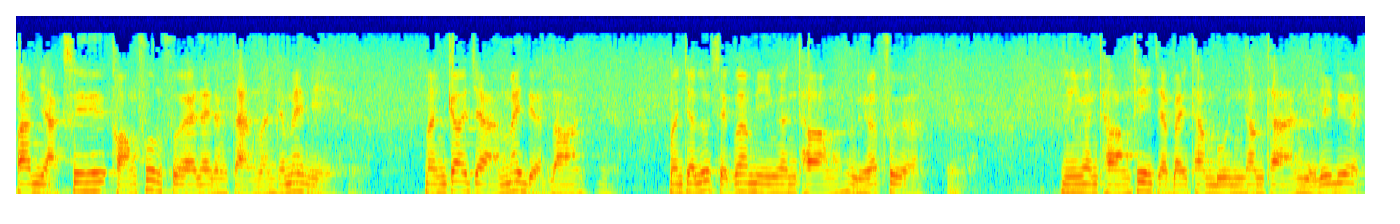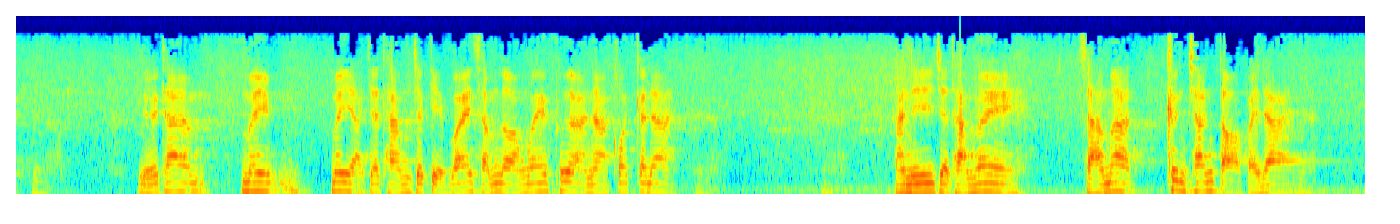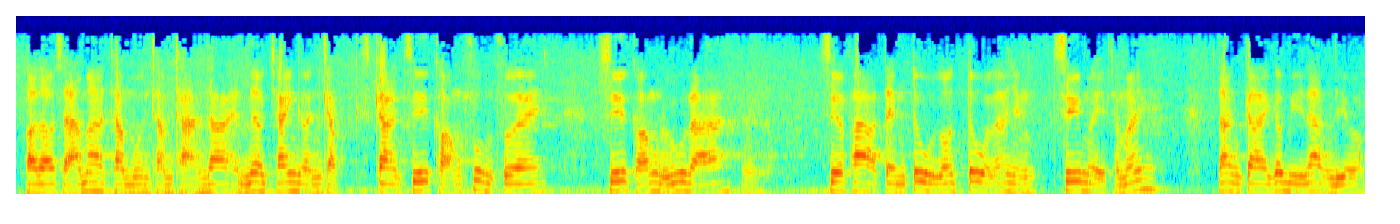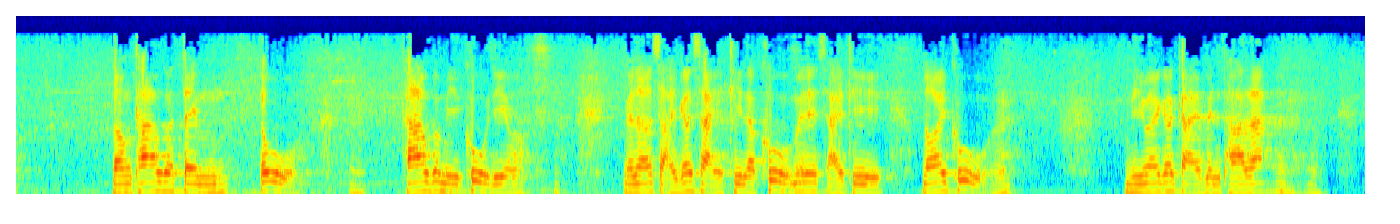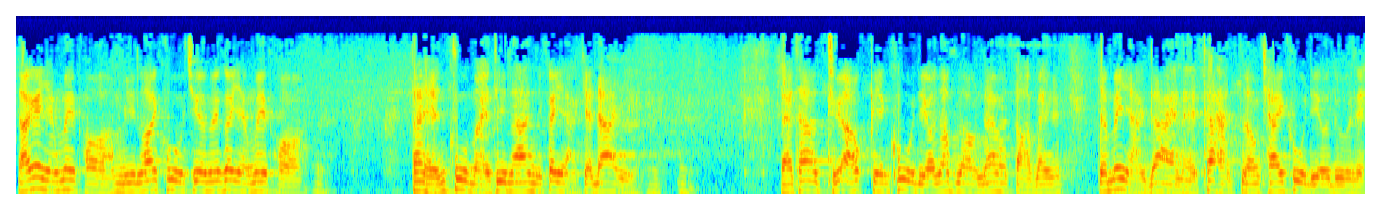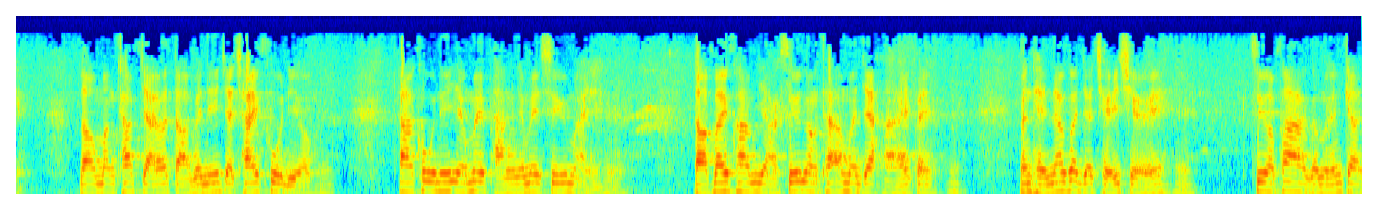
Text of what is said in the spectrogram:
ความอยากซื้อของฟุ่มเฟือยอะไรต่างๆ มันจะไม่มี มันก็จะไม่เดือดร้อน มันจะรู้สึกว่ามีเงินทองเหลือเฟือ มีเงินทองที่จะไปทำบุญทำทานอยู่เรื่อยๆ หรือถ้าไม่ไม่อยากจะทำจะเก็บไว้สำรองไว้เพื่ออนาคตก็ได้ อันนี้จะทำให้สามารถขึ้นชั้นต่อไปได้พอเราสามารถทำบุญทำทานได้ เลิกใช้เงินกับการซื้อของฟุ่มเฟือย ซื้อของหรูหรา เสื้อผ้าเต็มตู้รถตู้แล้วยังซื้อใหม่ทำไม ร่างกายก็มีร่างเดียว รองเท้าก็เต็มตู้ เท้าก็มีคู่เดียว เวลาใส่ก็ใส่ทีละคู่ไม่ได้ใส่ทีร้อยคู่ มีไว้ก็กลายเป็นภาระ แล้วก็ยังไม่พอ มีร้อยคู่เชื่อไหมก็ยังไม่พอ ถ้าเห็นคู่ใหม่ที่ร้านก็อยากจะได้อีก แต่ถ้าถือเอาเพียงคู่เดียวรับรองได้ว่าต่อไป จะไม่อยากได้เลยถ้าหัดลองใช้คู่เดียวดูเลยลองบังคับใจว่าต่อไปนี้จะใช้คู่เดียว ถ้าคู่นี้ยังไม่พังยังไม่ซื้อใหม่ ต่อไปความอยากซื้อรองเท้ามันจะหายไป มันเห็นแล้วก็จะเฉยเฉยเสื้อผ้าก็เหมือนกัน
